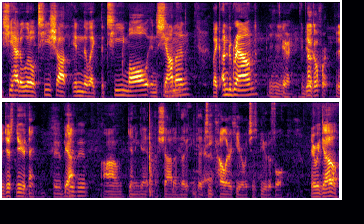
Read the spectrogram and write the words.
she had a little tea shop in the like the tea mall in Xiamen, mm-hmm. like underground. Mm-hmm. Here, no, it. go for it. Just do your thing. Boop, yeah. Boop, boop. I'm gonna get a shot of the, the yeah. tea color here, which is beautiful. There we go.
